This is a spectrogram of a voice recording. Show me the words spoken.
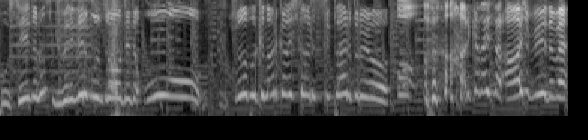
Poseidon'un güvenilir mızrağı dedi. Oo! Şuna bakın arkadaşlar süper duruyor. Oo! arkadaşlar ağaç büyüdü ve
